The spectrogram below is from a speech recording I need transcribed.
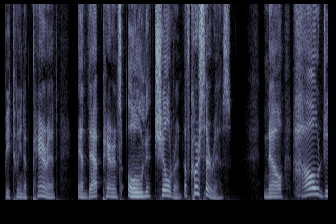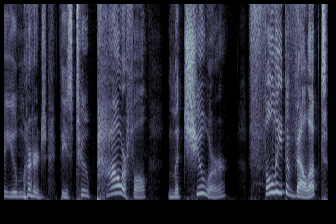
between a parent and that parent's own children. Of course, there is. Now, how do you merge these two powerful, mature, fully developed,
